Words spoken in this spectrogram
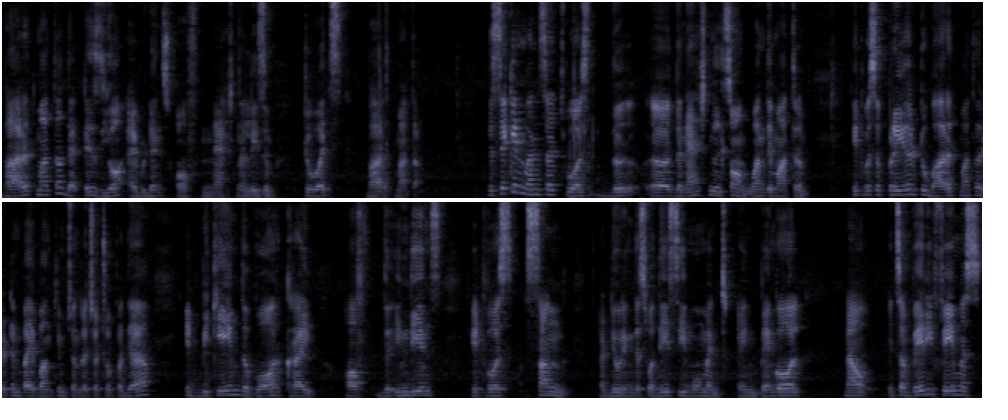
Bharat Mata, that is your evidence of nationalism towards Bharat Mata. The second one such was the uh, the national song Vande Mataram. It was a prayer to Bharat Mata written by Bankim Chandra Chattopadhyaya. It became the war cry of the Indians. It was sung uh, during the Swadeshi movement in Bengal. Now, it's a very famous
